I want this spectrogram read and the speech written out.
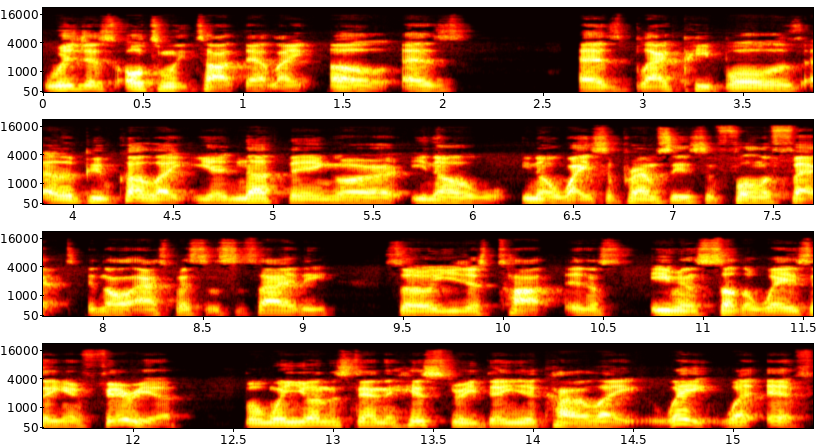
we're just ultimately taught that like, oh, as as black people, as other people color, like you're nothing, or you know, you know, white supremacy is in full effect in all aspects of society. So you're just taught in a, even subtle ways that you're inferior. But when you understand the history, then you're kind of like, wait, what if?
